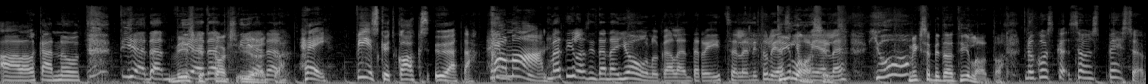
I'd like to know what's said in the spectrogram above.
alkanut? Tiedän, 52 tiedän, yötä. tiedän. Hei, 52 yötä. Come on! Mä tilasin tänään joulukalenteri itselleni, tuli äsken Tilasit? mieleen. Joo, Miksi se pitää tilata? no koska se on special.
